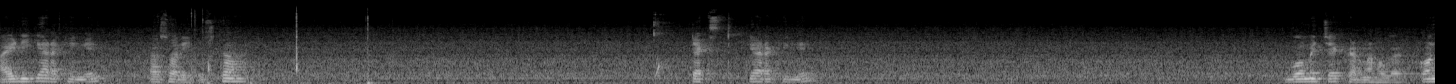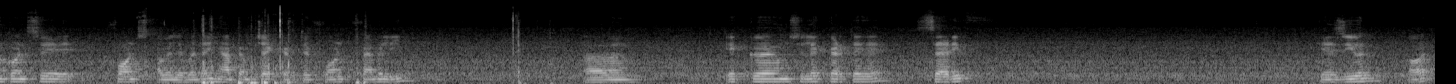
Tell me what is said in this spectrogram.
आईडी क्या रखेंगे? सॉरी उसका टेक्स्ट क्या रखेंगे? वो हमें चेक करना होगा। कौन कौन से फ़ॉन्ट्स अवेलेबल है? यहाँ पे हम चेक करते हैं फ़ॉन्ट फैमिली एक, हम सिलेक्ट करते हैं सेरिफ कैजुअल और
